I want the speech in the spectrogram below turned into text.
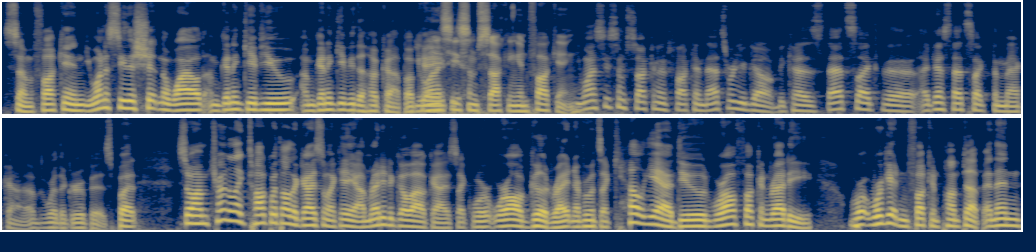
some fucking, you want to see this shit in the wild, I'm gonna give you, I'm gonna give you the hookup. Okay. You want to see some sucking and fucking. You want to see some sucking and fucking? That's where you go because that's like the, I guess that's like the mecca of where the group is. But so I'm trying to like talk with all the guys. I'm like, hey, I'm ready to go out, guys. Like we're we're all good, right? And everyone's like, hell yeah, dude, we're all fucking ready. We're we're getting fucking pumped up. And then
